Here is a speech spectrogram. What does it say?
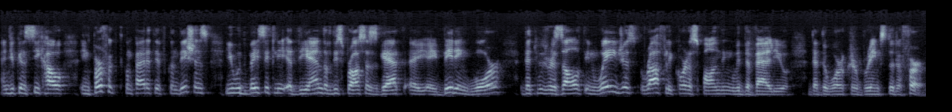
And you can see how in perfect competitive conditions, you would basically at the end of this process get a, a bidding war that would result in wages roughly corresponding with the value that the worker brings to the firm.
